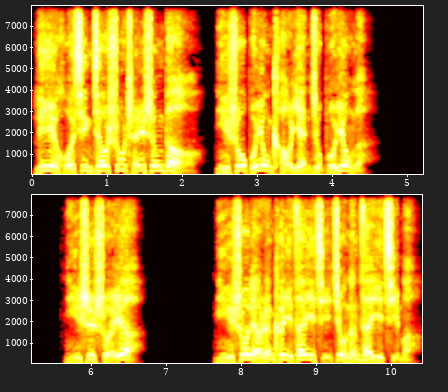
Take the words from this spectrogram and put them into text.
烈火性交书沉声道。你说不用考验就不用了，你是谁呀？你说两人可以在一起就能在一起吗？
